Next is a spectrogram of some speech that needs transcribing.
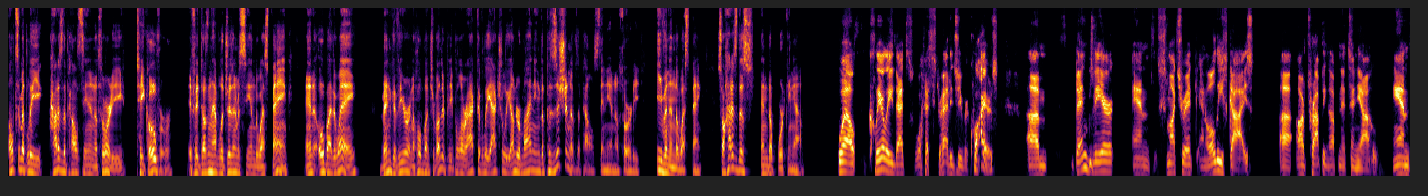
Ultimately, how does the Palestinian Authority take over if it doesn't have legitimacy in the West Bank? And oh, by the way, Ben Gvir and a whole bunch of other people are actively actually undermining the position of the Palestinian Authority, even in the West Bank. So, how does this end up working out? Well, clearly, that's what a strategy requires. Um, ben Gvir and Smotrich and all these guys uh, are propping up Netanyahu. And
